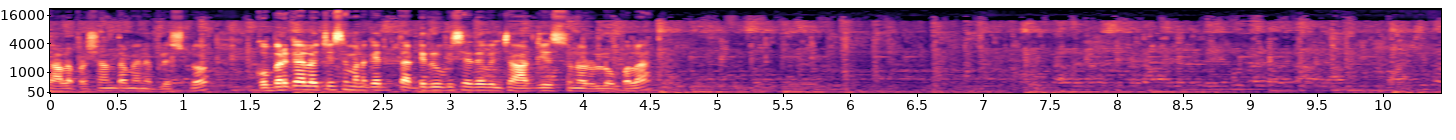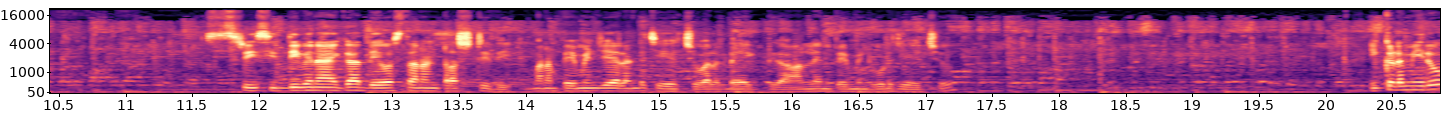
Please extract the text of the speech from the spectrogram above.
చాలా ప్రశాంతమైన ప్లేస్లో కొబ్బరికాయలు వచ్చేసి మనకైతే థర్టీ రూపీస్ అయితే వీళ్ళు ఛార్జ్ చేస్తున్నారు లోపల. శ్రీ సిద్ధి వినాయక దేవస్థానం ట్రస్ట్ ఇది. మనం పేమెంట్ చేయాలంటే చేయొచ్చు వాళ్ళకి డైరెక్ట్గా ఆన్లైన్ పేమెంట్ కూడా చేయొచ్చు. ఇక్కడ మీరు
